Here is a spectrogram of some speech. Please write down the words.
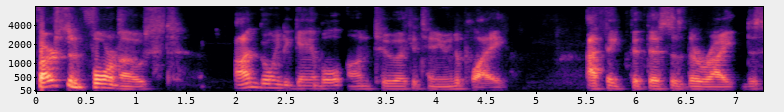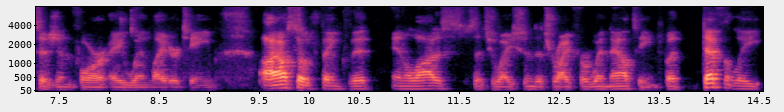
First and foremost, I'm going to gamble on Tua continuing to play. I think that this is the right decision for a win later team. I also think that in a lot of situations, it's right for win now teams, but definitely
